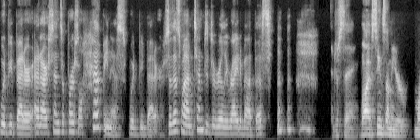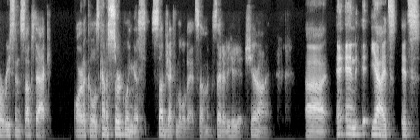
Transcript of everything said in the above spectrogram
would be better and our sense of personal happiness would be better. So that's why I'm tempted to really write about this. Interesting. Well, I've seen some of your more recent Substack articles kind of circling this subject a little bit. So I'm excited to hear you share on it. Uh, and, and it, yeah, it's it's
